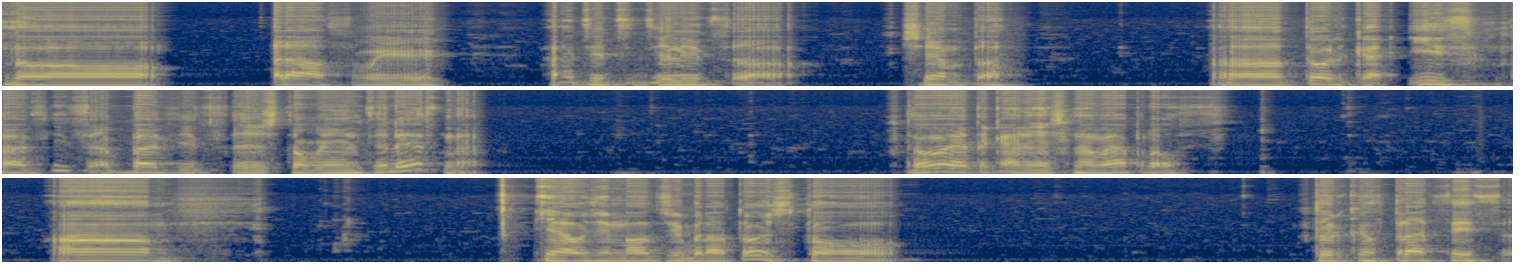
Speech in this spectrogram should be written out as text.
Но раз вы хотите делиться чем-то э, только из позиции, позиции, что вы интересны, то это, конечно, вопрос. А, я уже молчу про то, что только в процессе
